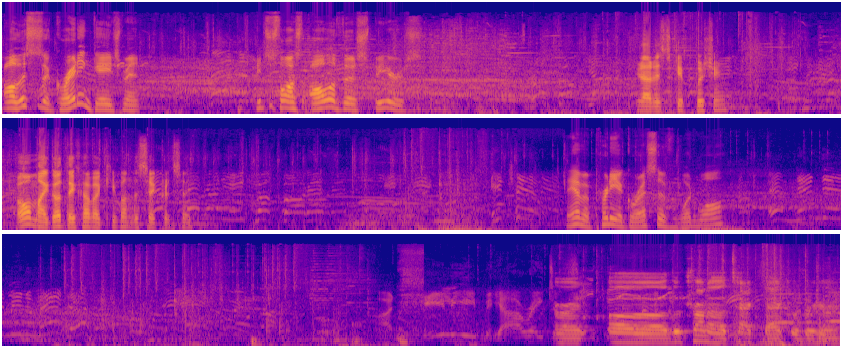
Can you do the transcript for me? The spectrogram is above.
Oh, this is a great engagement. He just lost all of those spears. Yeah, let's keep pushing. Oh my god, they have a keep on the sacred side. They have a pretty aggressive wood wall. Alright, uh, they're trying to attack back over here.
